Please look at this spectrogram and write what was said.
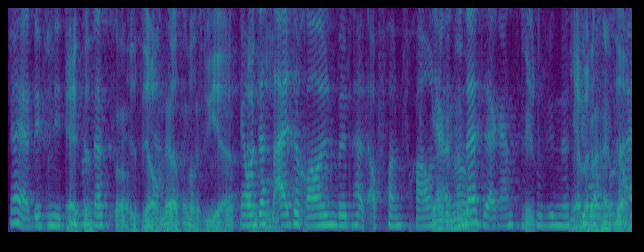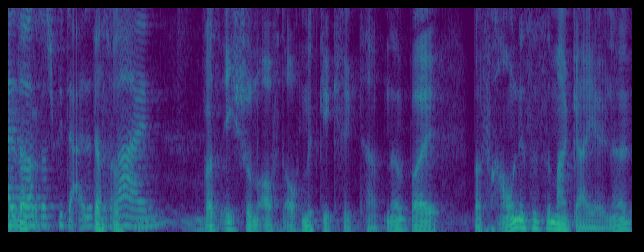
Ja, ja, definitiv. Ja, das, das so, ist ja auch ne? das, was wir. So, ja, und also, das alte Rollenbild halt auch von Frauen. Ja, also, genau. Also, ne, der ganze Chauvinismus ja, das und all das, das spielt da alles das, mit rein. Was, ich schon oft auch mitgekriegt habe. Ne? Bei, bei Frauen ist es immer geil. Ne?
